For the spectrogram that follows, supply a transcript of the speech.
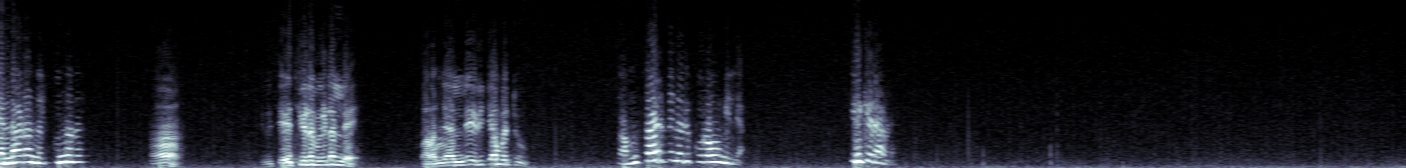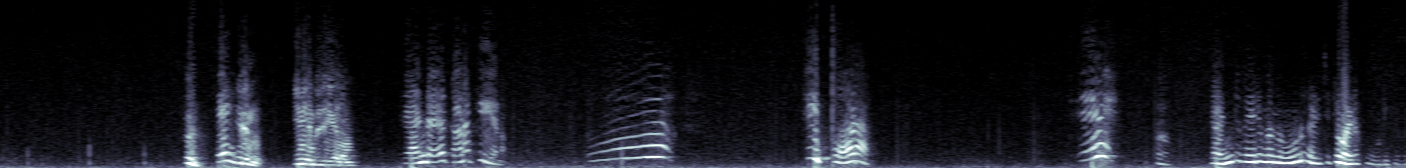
എന്താടാ നിൽക്കുന്നത്? ആ ഇത് ചേച്ചിയുടെ വീടല്ലേ? പറഞ്ഞാലേ ഇരിക്കാൻ പറ്റൂ. സംസാരത്തിനൊരു കുറവുമില്ല. ഇരിക്കടാ അവിടെ. ഇരുന്നു. ഇനി എന്ത് ചെയ്യണം? രണ്ട് കണക്ക് ചെയ്യണം. പോടാ. രണ്ടുപേരും വന്ന് ഊണ് കഴിച്ചിട്ട് വഴക്ക് കൂടിക്കും.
